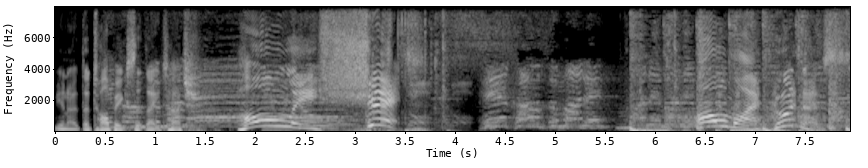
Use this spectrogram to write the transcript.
you know the topics that they touch. Holy shit! Oh my goodness!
